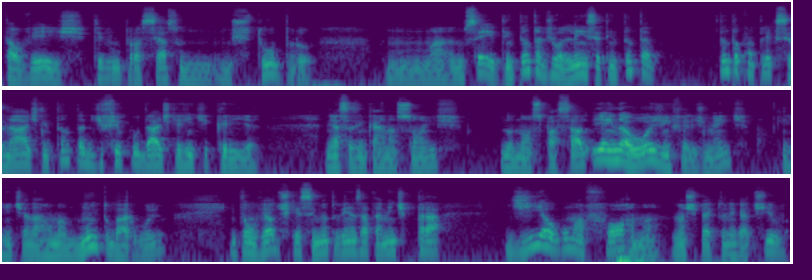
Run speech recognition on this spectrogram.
talvez teve um processo, um, um estupro, uma, não sei, tem tanta violência, tem tanta tanta complexidade, tem tanta dificuldade que a gente cria nessas encarnações no nosso passado e ainda hoje, infelizmente, que a gente ainda arruma muito barulho. Então o véu do esquecimento vem exatamente para, de alguma forma, no aspecto negativo,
